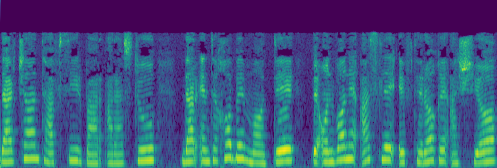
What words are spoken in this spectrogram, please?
در چند تفسیر بر ارسطو در انتخاب ماده به عنوان اصل افتراق اشیا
